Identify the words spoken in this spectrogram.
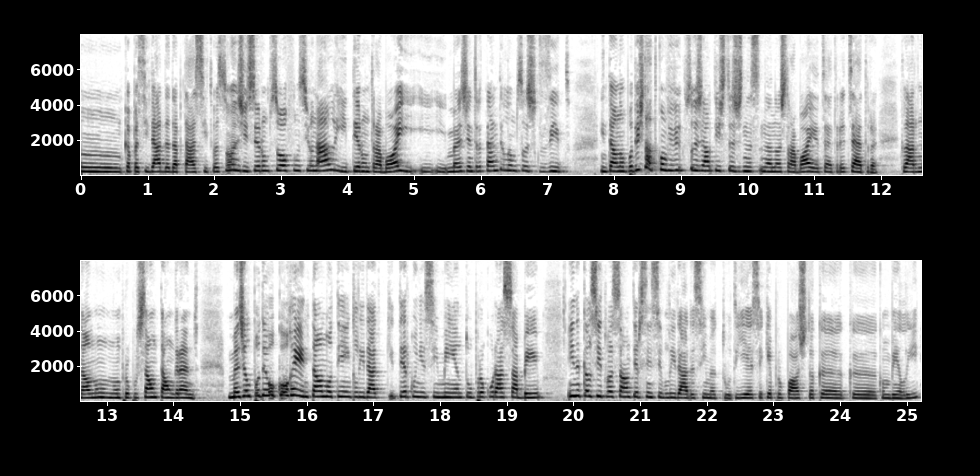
uma capacidade de adaptar às situações e ser uma pessoa funcional e ter um trabalho, e, e, mas entretanto ele é uma pessoa esquisito. Então não pode estar de conviver com pessoas autistas no, no nosso trabalho, etc, etc. Claro, não num, numa proporção tão grande. Mas ele pode ocorrer, então não tem que lidar, ter conhecimento, procurar saber e naquela situação ter sensibilidade acima de tudo. E essa é que é a proposta que, que, que me ali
